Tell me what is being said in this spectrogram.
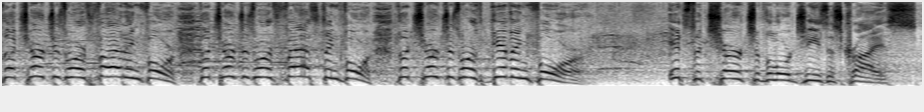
The church is worth fighting for. The church is worth fasting for. The church is worth giving for. It's the church of the Lord Jesus Christ.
